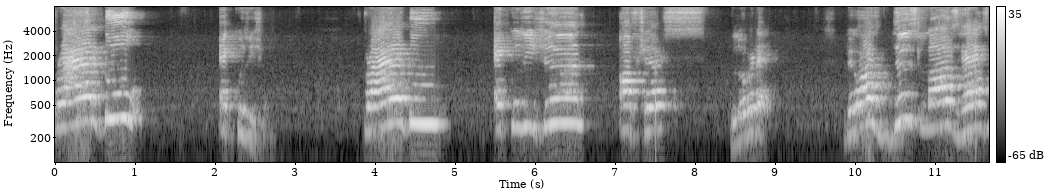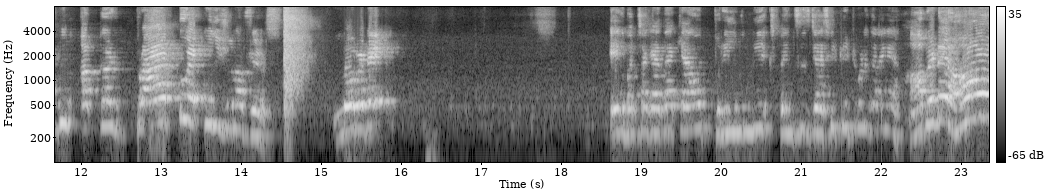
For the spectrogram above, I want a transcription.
prior to acquisition. Prior to acquisition of shares lower it because this loss has been occurred prior to acquisition of shares lower it एक बच्चा कहता है, क्या वो प्रिलिमिनरी एक्सपेंसेस जैसी ट्रीटमेंट करेंगे? हाँ बेटे हाँ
